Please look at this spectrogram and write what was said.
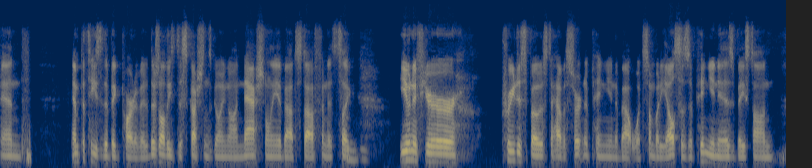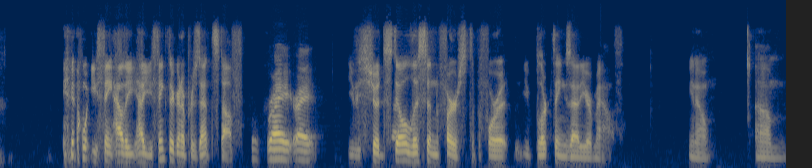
and empathy is the big part of it. There's all these discussions going on nationally about stuff, and it's like even if you're predisposed to have a certain opinion about what somebody else's opinion is based on what you think how they how you think they're going to present stuff Right. Right. you should still listen first before it, you blurt things out of your mouth you know um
